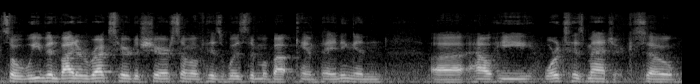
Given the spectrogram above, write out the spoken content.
So we've invited Rex here to share some of his wisdom about campaigning and uh, how he works his magic. So,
